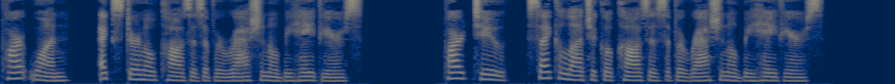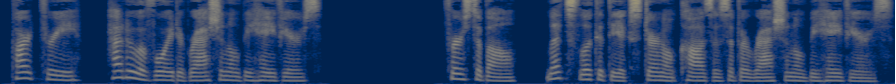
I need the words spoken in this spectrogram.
Part 1 External Causes of Irrational Behaviors. Part 2 Psychological Causes of Irrational Behaviors. Part 3 How to Avoid Irrational Behaviors. First of all, let's look at the external causes of irrational behaviors.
